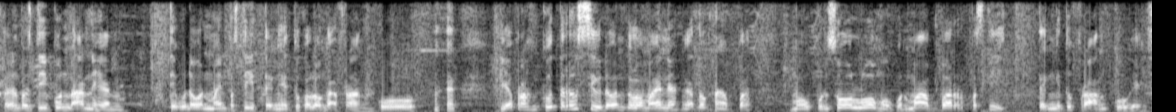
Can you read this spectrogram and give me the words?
kalian pasti pun aneh kan? Tiap udawan main pasti tanknya itu kalau nggak Franco. Ya Franco terus sih udawan kalau main ya. Nggak tahu kenapa. Maupun solo maupun mabar pasti tank itu Franco guys.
